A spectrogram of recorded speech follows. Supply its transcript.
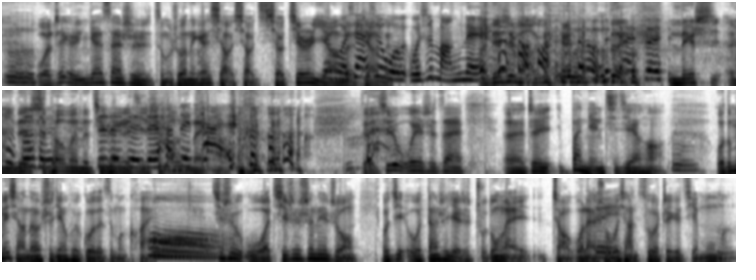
嗯 我这个应该算是怎么说呢？应该小小小鸡儿一样的我现在。是我我是忙内啊，，那是忙的，我现在最 对，你那个石，你的石头们的青春日记对对对对他是忙的那最菜。对，其实我也是在呃这半年期间哈，嗯。我都没想到时间会过得这么快。哦。其实我其实是那种，我记我当时也是主动来来找过来说我想做这个节目嘛，嗯。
